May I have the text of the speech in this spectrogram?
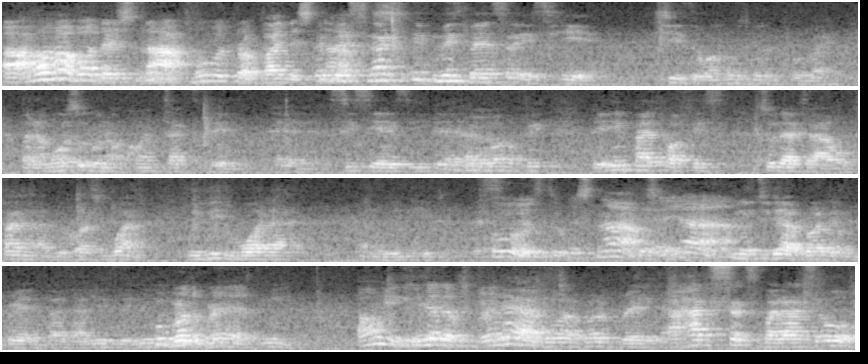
how, how about their snacks? Who would provide the If the snacks? snacks, if Miss Benson is here, she's the one who's going to provide. But I'm also going to contact the uh, CCSE, the, Mhm. the impact office, so that I will find out. Because, one, we need water and we need the Food, too. the snacks, Yeah. yeah. You know, today I brought them bread, but at least they need Who brought the bread? Me. Oh, you, got the bread? Yeah, I brought, I brought bread. I had six, but I said, oh,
